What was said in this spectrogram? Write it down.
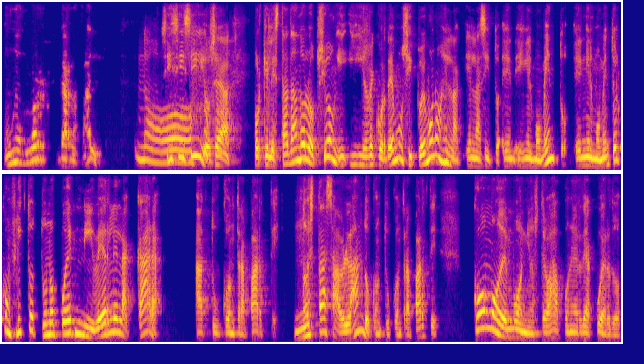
un error garrafal. No. Sí, sí, sí. O sea, porque le estás dando la opción. Y, recordemos, situémonos en, la, en, la en, en, el momento, en el momento del conflicto, tú no puedes ni verle la cara a tu contraparte. No estás hablando con tu contraparte. ¿Cómo demonios te vas a poner de acuerdo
